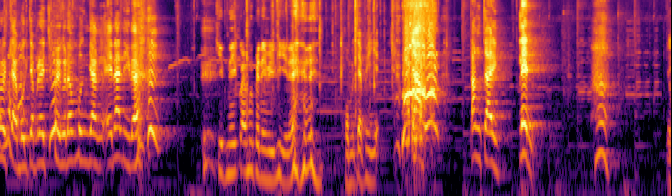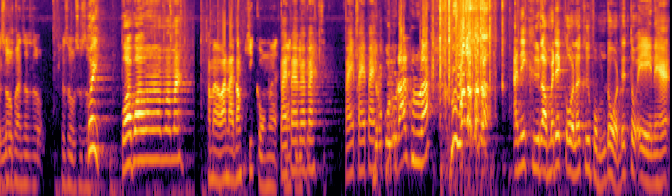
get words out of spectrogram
นอกจากมึงจะไม่ได้ช่วยกูนะมึงยังไอ้นั่นอีกนะคลิปนี้กูให้มึงเป็น MVP เลยผมจะพยายามตั้งใจเล่นฮะอย่างสู้นี้ๆเพื่อนสู้ๆสู้ๆสู้ๆเฮ้ยบอยบอยมามามามาทำไมว่านายต้องขี้โกงเลยไปไปไปไปไปไปไปดูกูดูนะกูดูนะอันนี้คือเราไม่ได้โกนแล้วคือผมโดดด้วยตัวเองนะฮะ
